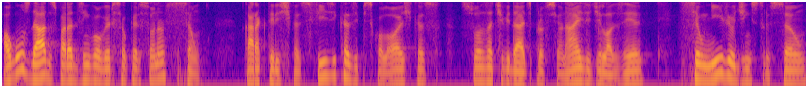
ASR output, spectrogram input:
Alguns dados para desenvolver seu persona são características físicas e psicológicas, suas atividades profissionais e de lazer, seu nível de instrução,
